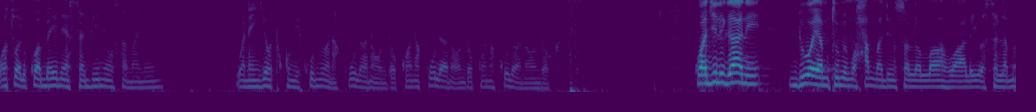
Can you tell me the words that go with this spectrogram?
Watu walikuwa baina ya sabini au thamanini wanaingia watu kumi kumi wanakula wanaondoka wanakula wanaondoka wanakula wanaondoka. Kwa ajili gani dua ya mtume muhammadin salllahu alaihi wasallam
